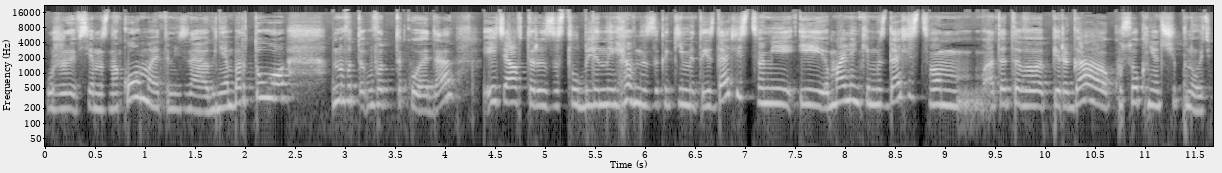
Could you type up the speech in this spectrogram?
уже всем знакомые, там, не знаю, Огня Барто, ну вот, вот такое, да. Эти авторы застолблены явно за какими-то издательствами, и маленьким издательством от этого пирога кусок не отщипнуть.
